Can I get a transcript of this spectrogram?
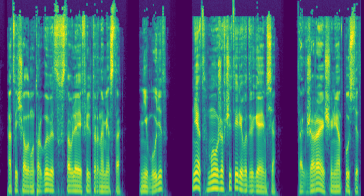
— отвечал ему торговец, вставляя фильтр на место. «Не будет?» «Нет, мы уже в четыре выдвигаемся». «Так жара еще не отпустит».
